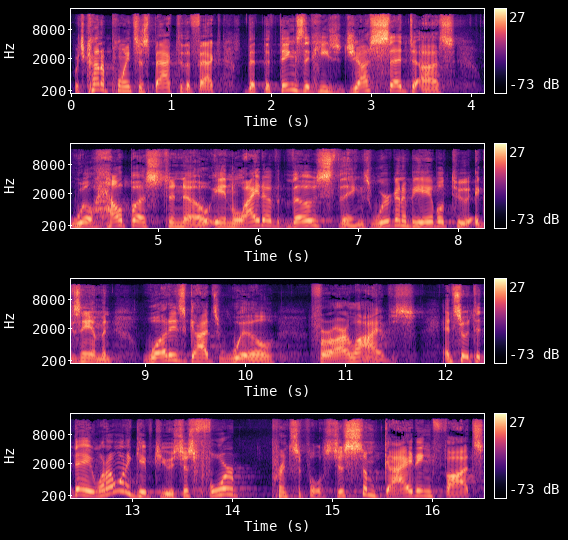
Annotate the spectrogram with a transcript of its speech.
which kind of points us back to the fact that the things that he's just said to us will help us to know, in light of those things, we're going to be able to examine what is God's will for our lives. And so today, what I want to give to you is just four principles, just some guiding thoughts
